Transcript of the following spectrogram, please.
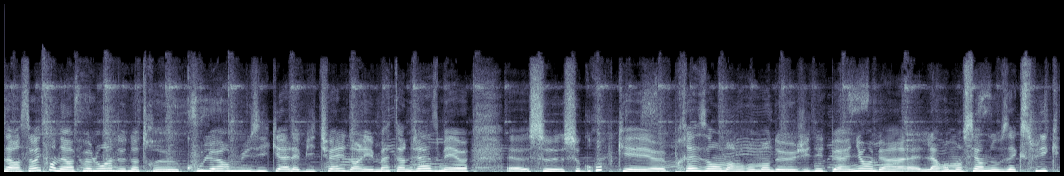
Alors c'est vrai qu'on est un peu loin de notre euh, couleur musicale habituelle dans les matins de jazz, mais euh, euh, ce, groupe qui est présent dans le roman de Judith Pérignon, eh bien, la romancière nous explique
